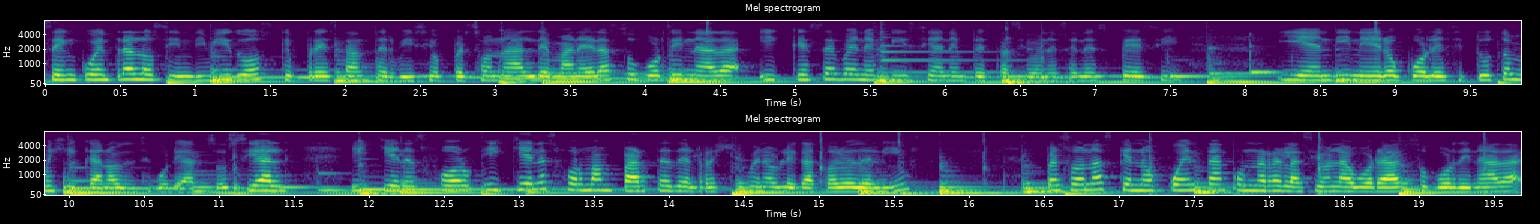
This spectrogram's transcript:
se encuentran los individuos que prestan servicio personal de manera subordinada y que se benefician en prestaciones en especie y en dinero por el Instituto Mexicano de Seguridad Social y quienes, forman parte del régimen obligatorio del IMSS personas que no cuentan con una relación laboral subordinada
